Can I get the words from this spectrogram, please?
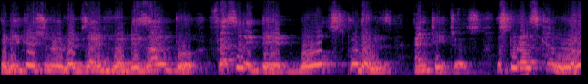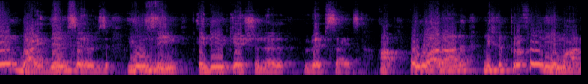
Educational websites were designed to facilitate both students and teachers. Students can learn by themselves using educational websites. ஆம் அவ்வாறான மிக பிரபல்யமான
